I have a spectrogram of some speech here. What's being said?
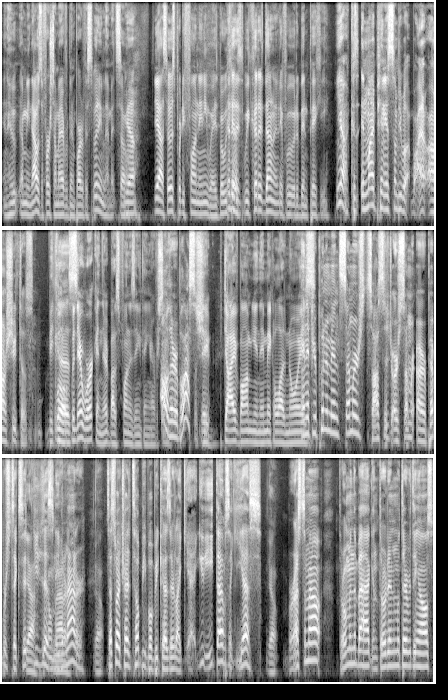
And who, I mean, that was the first time I'd ever been part of a spoonie limit. So, Yeah, yeah, so it was pretty fun, anyways. But we It could is. we could have done it if we would have been picky. yeah. Because in my opinion, some people, well, I, don't, I don't shoot those Well, because when they're working, they're about as fun as anything I ever oh, seen. oh, they're a blast to they shoot. dive bomb you and they make a lot of noise. And if you're putting them in summer sausage or summer or pepper sticks, it, Yeah, it doesn't don't even matter. matter. Yeah. That's what I try to tell people because they're like, "Yeah, you eat them." It's like, "Yes." yeah, Breast them out, throw them in the bag, and throw it in with everything else.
